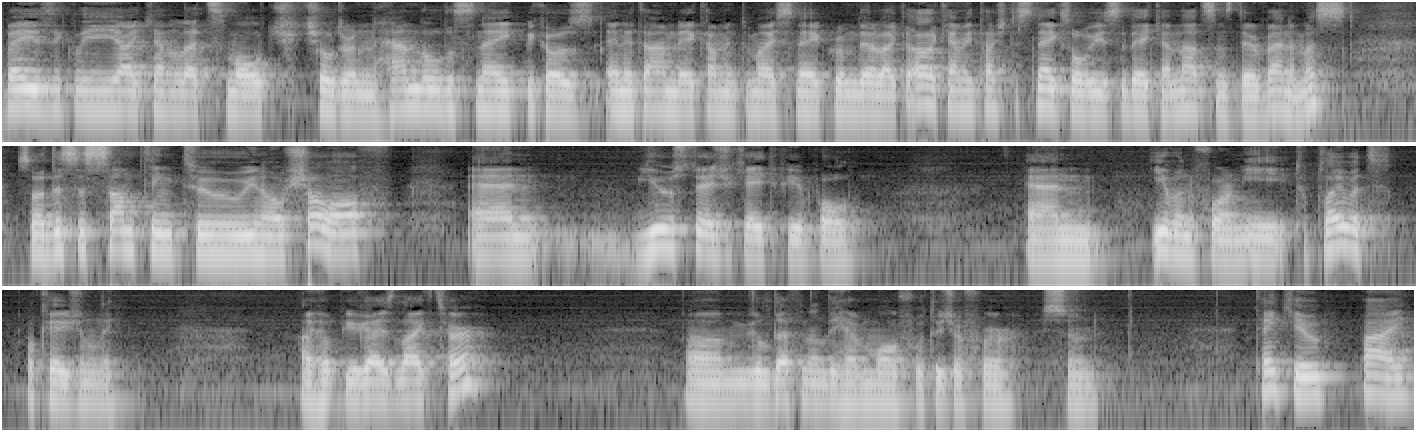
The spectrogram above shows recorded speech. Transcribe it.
Basically I can let small ch children handle the snake because anytime they come into my snake room they're like oh can we touch the snakes? Obviously they cannot since they're venomous. So this is something to you know show off and used to educate people and even for me to play with occasionally I hope you guys liked her um, we'll definitely have more footage of her soon Thank you. Bye.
